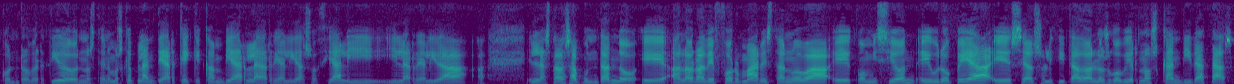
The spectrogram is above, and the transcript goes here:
controvertido. Nos tenemos que plantear que hay que cambiar la realidad social y, la realidad ah, la estabas apuntando. Eh, a la hora de formar esta nueva eh, Comisión Europea eh, se han solicitado a los gobiernos candidatas.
